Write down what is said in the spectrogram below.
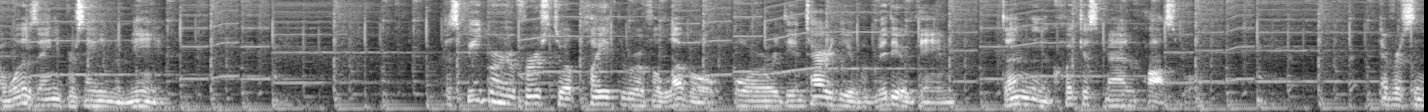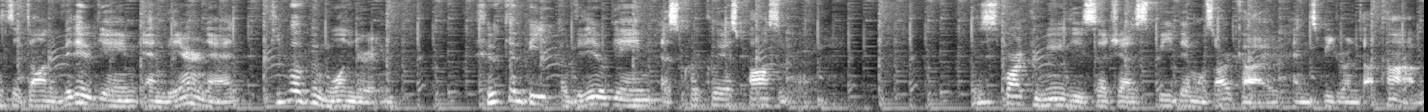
And what does any percent even mean? A speedrun refers to a playthrough of a level or the entirety of a video game done in the quickest manner possible. Ever since the dawn of video game and the internet, people have been wondering, who can beat a video game as quickly as possible? This sparked communities such as Speed Demos Archive and Speedrun.com,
